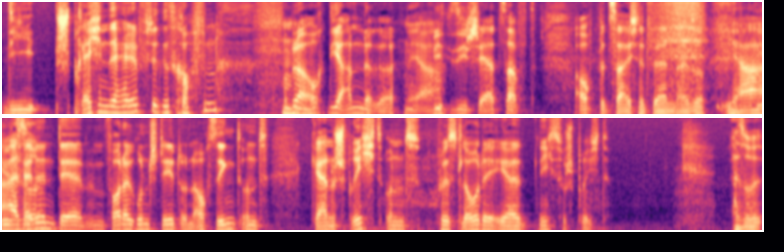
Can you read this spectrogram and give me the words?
die sprechende Hälfte getroffen? Oder auch die andere, Ja. wie sie scherzhaft auch bezeichnet werden. Also Ja, Neil also- Tennant, der im Vordergrund steht und auch singt und gerne spricht und Chris Lowe, der eher nicht so spricht. Also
